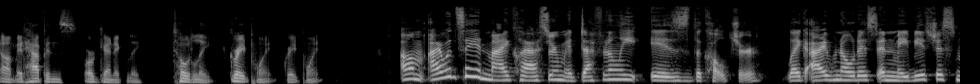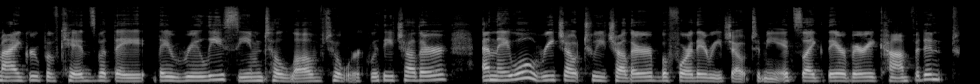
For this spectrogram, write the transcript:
Um, it happens organically. Totally. Great point. Great point. Um, I would say in my classroom, it definitely is the culture. Like I've noticed, and maybe it's just my group of kids, but they they really seem to love to work with each other, and they will reach out to each other before they reach out to me. It's like they are very confident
